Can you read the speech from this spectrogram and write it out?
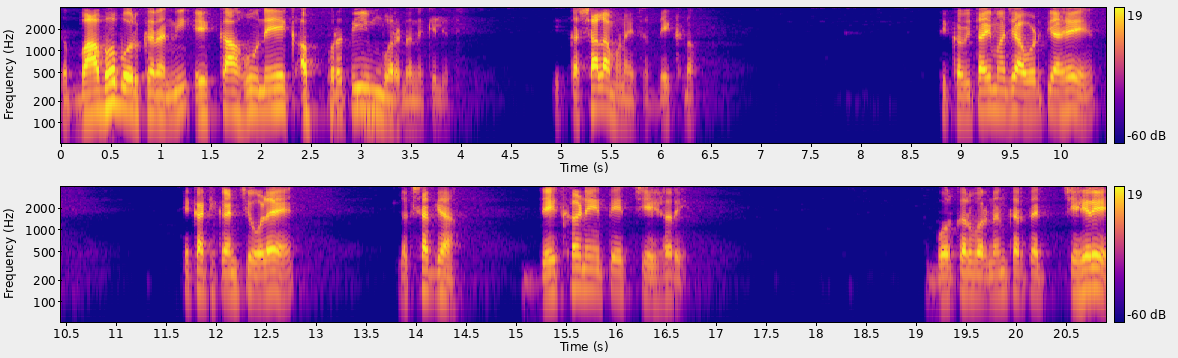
तर बाभ बोरकरांनी एकाहून एक अप्रतिम वर्णन केले ते कशाला म्हणायचं? देखणं. ती कविताही माझी आवडती आहे. एका ठिकाणची ओळ आहे. लक्षात घ्या. देखणे ते चेहरे. बोरकर वर्णन करतात चेहरे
